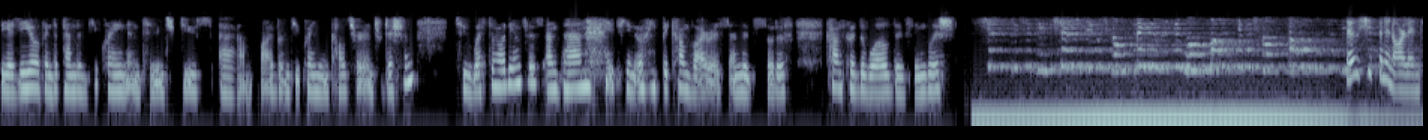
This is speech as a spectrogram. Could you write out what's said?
the idea of independent Ukraine and to introduce um, vibrant Ukrainian culture and tradition to Western audiences, and then it, you know, it become virus and it sort of conquered the world. as English. Though she's been in Ireland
